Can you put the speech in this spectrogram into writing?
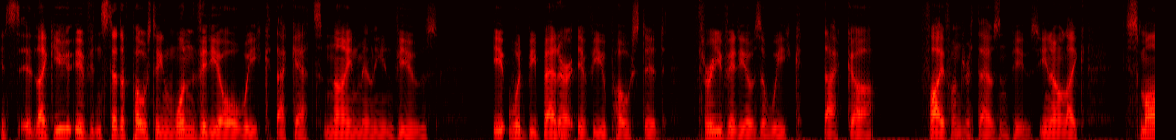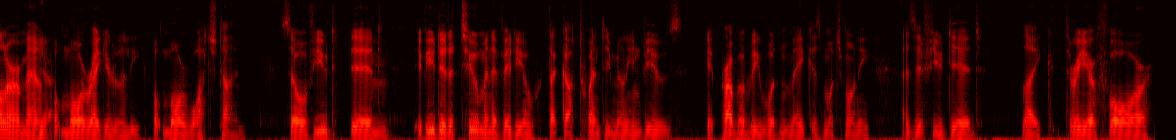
it's like you if instead of posting one video a week that gets nine million views, it would be better if you posted three videos a week that got five hundred thousand views. You know, like smaller amount Yeah. but more regularly, but more watch time. So if you did Hmm. if you did a two minute video that got 20 million views, it probably wouldn't make as much money as if you did like three or four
